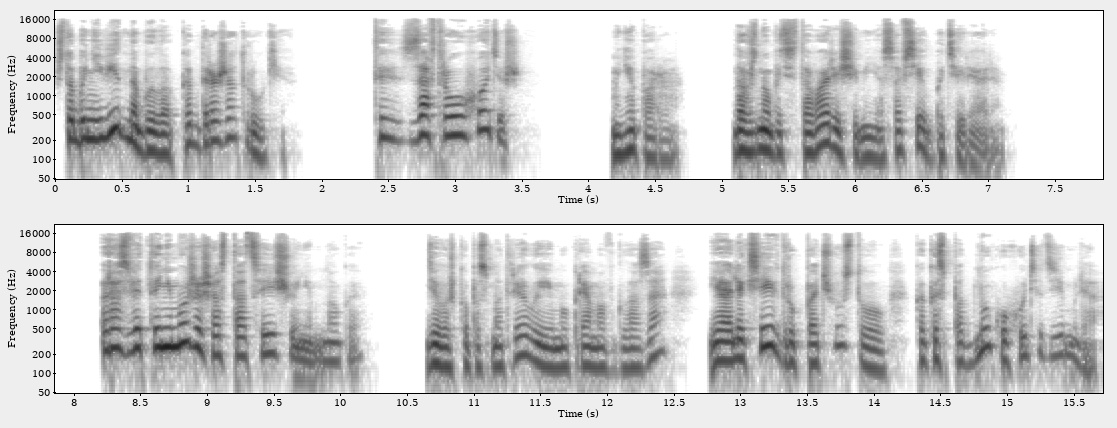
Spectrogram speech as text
чтобы не видно было, как дрожат руки. «Ты завтра уходишь?» «Мне пора. Должно быть, товарищи меня совсем потеряли». «Разве ты не можешь остаться еще немного?» Девушка посмотрела ему прямо в глаза, и Алексей вдруг почувствовал, как из-под ног уходит земля.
